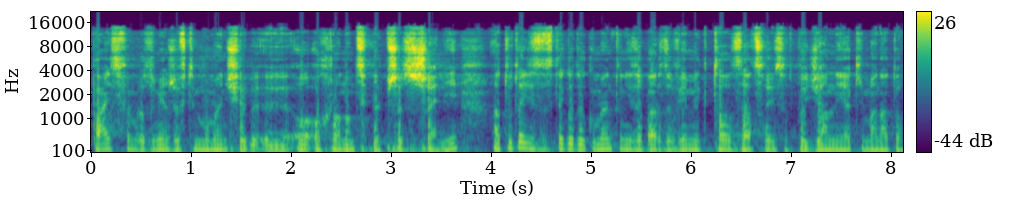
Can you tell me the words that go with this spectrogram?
państwem, rozumiem, że w tym momencie e, ochroną cyberprzestrzeni, a tutaj z tego dokumentu nie za bardzo wiemy, kto za co jest odpowiedzialny, jaki ma na to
